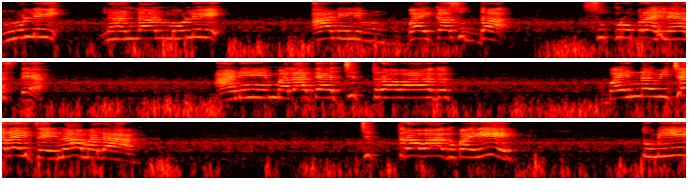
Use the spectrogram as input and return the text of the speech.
मुली लहान लहान मुली आणि बायका सुद्धा सुखरूप राहिल्या असत्या. आणि मला त्या चित्रवाग बाईंना विचारायचंय ना मला. चित्रवाग बाई तुम्ही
